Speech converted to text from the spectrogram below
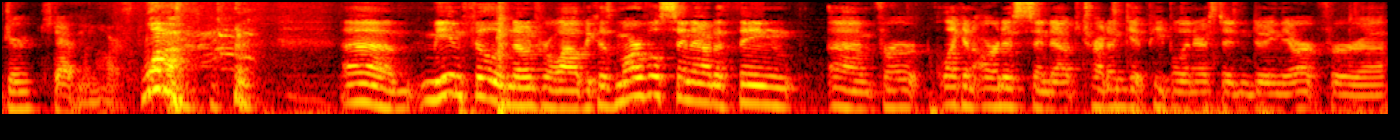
Drew. Stab him in the heart. Woman. um, me and Phil have known for a while because Marvel sent out a thing um, for like an artist send out to try to get people interested in doing the art for uh,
